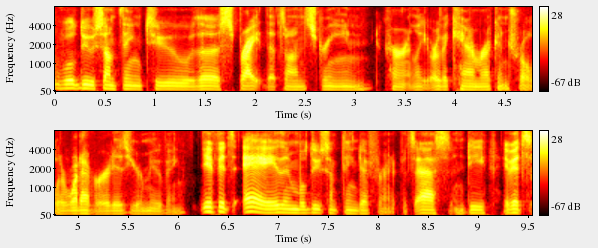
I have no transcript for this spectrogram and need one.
we'll do something to the sprite that's on screen currently or the camera controller, whatever it is you're moving. If it's A, then we'll do something different. If it's S and D, if it's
